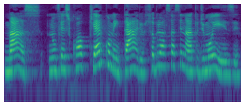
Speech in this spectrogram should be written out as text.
mas não fez qualquer comentário sobre o assassinato de Moise.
